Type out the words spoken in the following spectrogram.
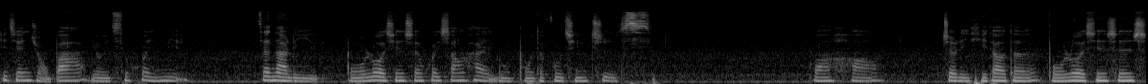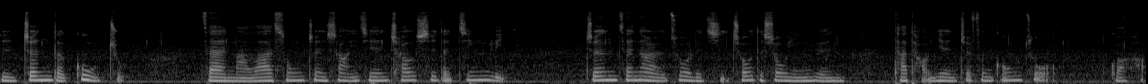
一间酒吧有一次会面，在那里，伯洛先生会伤害鲁伯的父亲致死。括号，这里提到的伯洛先生是真的雇主，在马拉松镇上一间超市的经理。真在那儿做了几周的收银员。他讨厌这份工作，挂号。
